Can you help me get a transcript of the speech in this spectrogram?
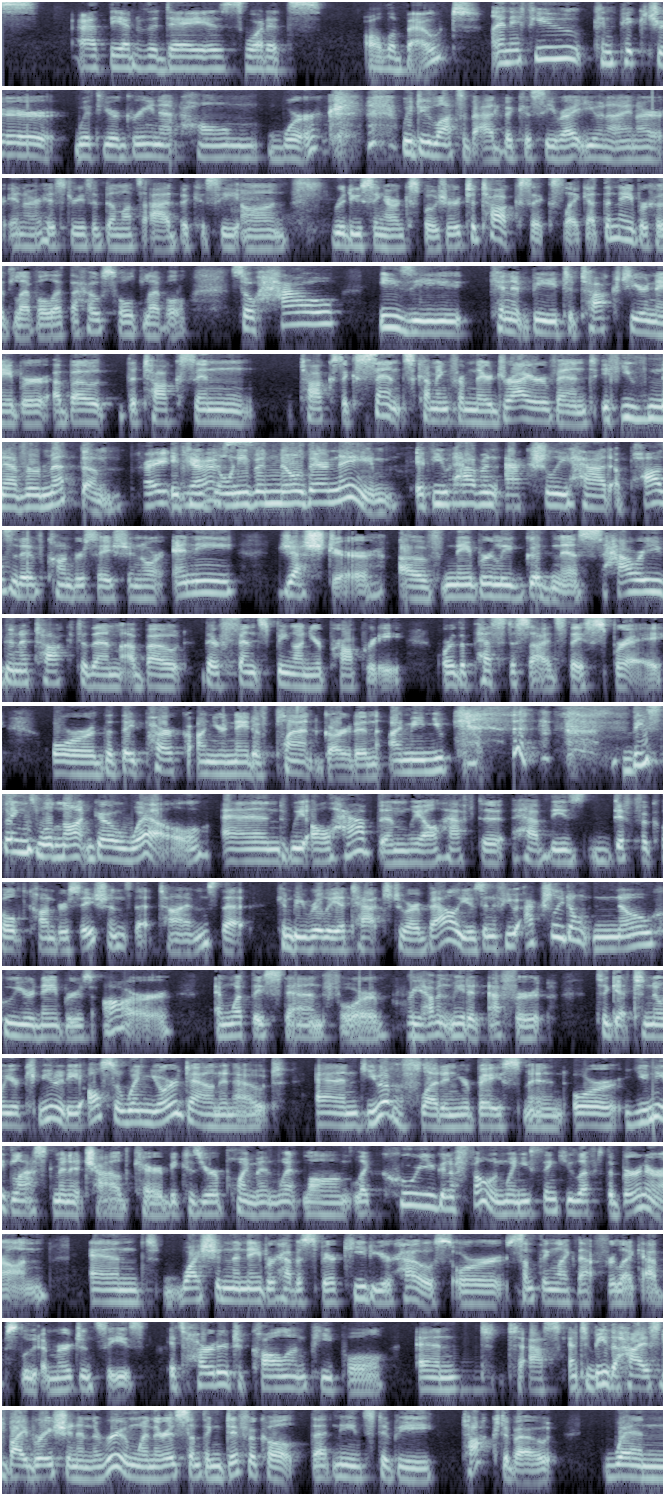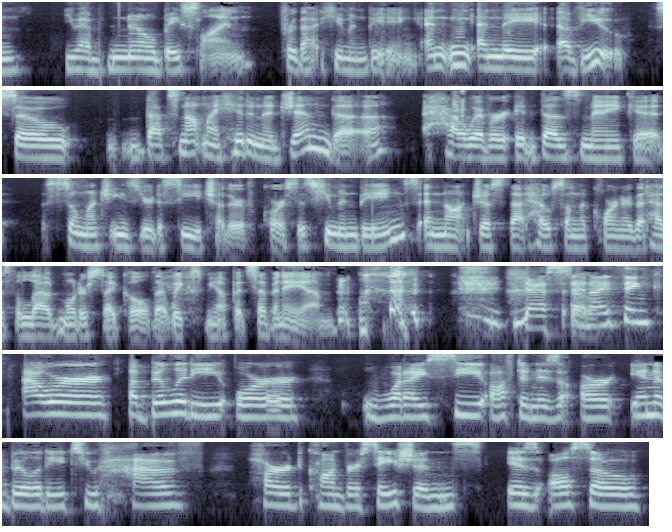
at the end of the day is what it's all about. And if you can picture with your green at home work, we do lots of advocacy, right? You and I in our in our histories have done lots of advocacy on reducing our exposure to toxics, like at the neighborhood level, at the household level. So how easy can it be to talk to your neighbor about the toxin toxic scents coming from their dryer vent if you've never met them. Right. If yes. you don't even know their name. If you haven't actually had a positive conversation or any gesture of neighborly goodness, how are you going to talk to them about their fence being on your property or the pesticides they spray or that they park on your native plant garden? I mean, you can't. these things will not go well and we all have them we all have to have these difficult conversations at times that can be really attached to our values. And if you actually don't know who your neighbors are and what they stand for, or you haven't made an effort to get to know your community, also when you're down and out and you have a flood in your basement or you need last minute childcare because your appointment went long, like who are you going to phone when you think you left the burner on? And why shouldn't a neighbor have a spare key to your house or something like that for like absolute emergencies? It's harder to call on people and to ask and to be the highest vibration in the room when there is something difficult that needs to be talked about when you have no baseline for that human being and and they of you so that's not my hidden agenda however it does make it so much easier to see each other of course as human beings and not just that house on the corner that has the loud motorcycle that wakes me up at 7 a.m yes so. and i think our ability or what I see often is our inability to have hard conversations is also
